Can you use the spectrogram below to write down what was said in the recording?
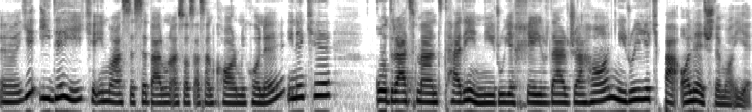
یه ایده ای که این مؤسسه بر اون اساس اصلا کار می‌کنه اینه که قدرتمندترین نیروی خیر در جهان نیروی یک فعال اجتماعیه.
